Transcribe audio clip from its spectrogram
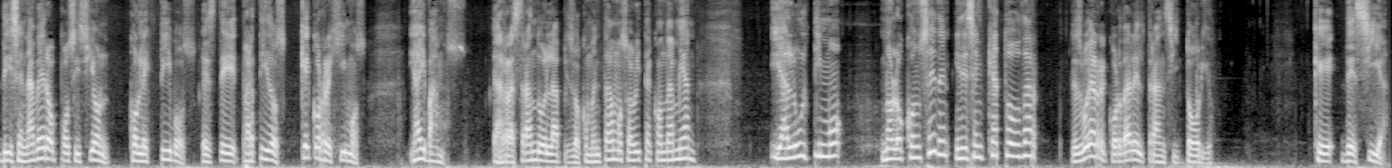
dicen, a ver, oposición, colectivos, este, partidos, ¿qué corregimos? Y ahí vamos, arrastrando el lápiz, lo comentábamos ahorita con Damián. Y al último no lo conceden y dicen que a todo dar. Les voy a recordar el transitorio. que decía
